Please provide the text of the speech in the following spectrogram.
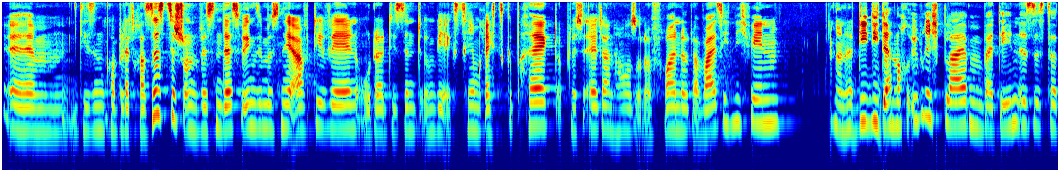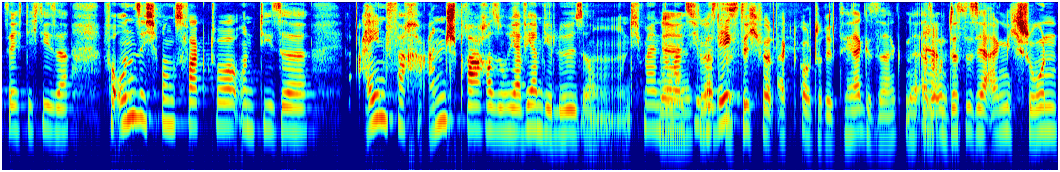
ähm, die sind komplett rassistisch und wissen deswegen, sie müssen die AfD wählen oder die sind irgendwie extrem rechts geprägt, ob durch Elternhaus oder Freunde oder weiß ich nicht wen. Und die, die dann noch übrig bleiben, bei denen ist es tatsächlich dieser Verunsicherungsfaktor und diese einfache Ansprache, so, ja, wir haben die Lösung. Und ich meine, wenn ja, man sich du überlegt. Hast das Stichwort autoritär gesagt, ne? Also, ja. und das ist ja eigentlich schon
